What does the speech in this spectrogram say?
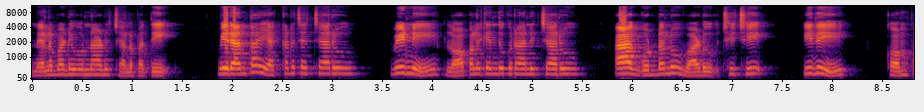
నిలబడి ఉన్నాడు చలపతి. మీరంతా ఎక్కడ చచ్చారు? వీణ్ణి లోపలికెందుకు రానిచ్చారు? ఆ గుడ్డలు వాడు. చిచి ఇది కొంప?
